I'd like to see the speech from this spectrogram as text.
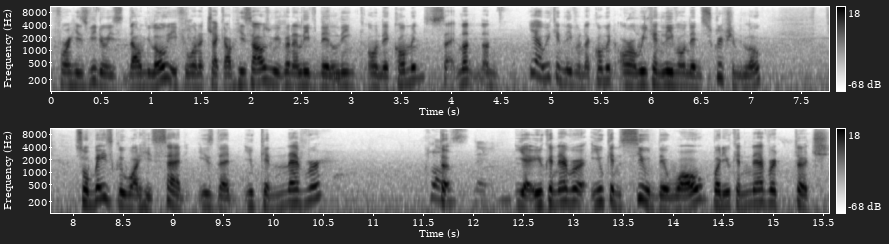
for his video is down below. If you want to check out his house, we're gonna leave the link on the comments. Not, not yeah, we can leave on the comment or we can leave on the description below. So basically, what he said is that you can never, close the yeah, you can never, you can seal the wall, but you can never touch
